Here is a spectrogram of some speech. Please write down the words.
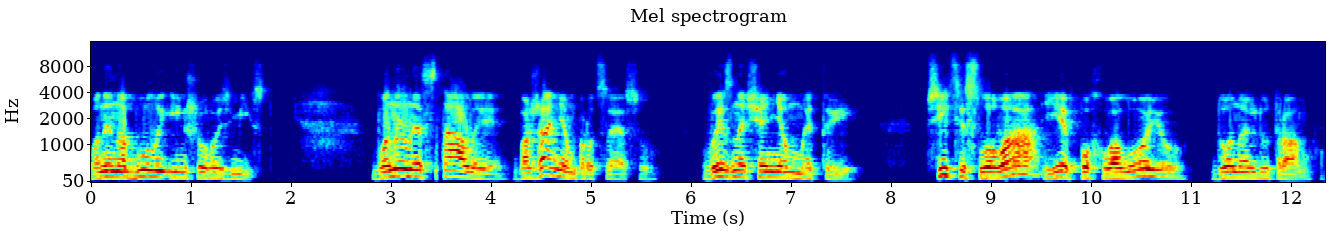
вони набули іншого змісту. Вони не стали бажанням процесу, визначенням мети. Всі ці слова є похвалою Дональду Трампу.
